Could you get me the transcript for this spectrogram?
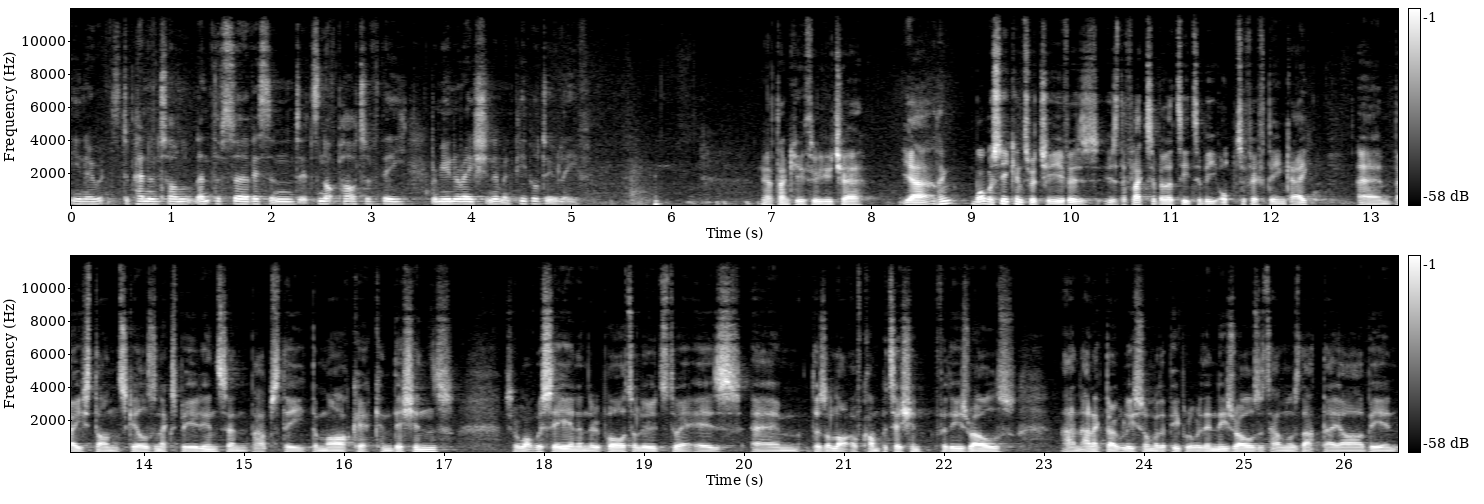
you know it's dependent on length of service and it's not part of the remuneration and when people do leave yeah thank you through you chair yeah i think what we're seeking to achieve is is the flexibility to be up to 15k um, based on skills and experience and perhaps the, the market conditions. So what we're seeing, and the report alludes to it, is um, there's a lot of competition for these roles. And anecdotally, some of the people within these roles are telling us that they are being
